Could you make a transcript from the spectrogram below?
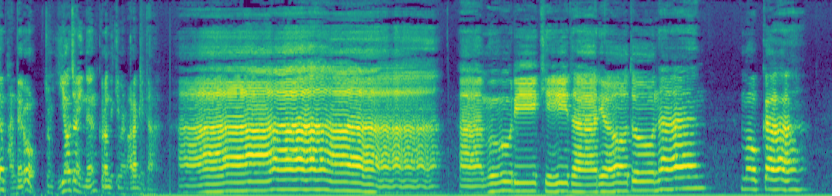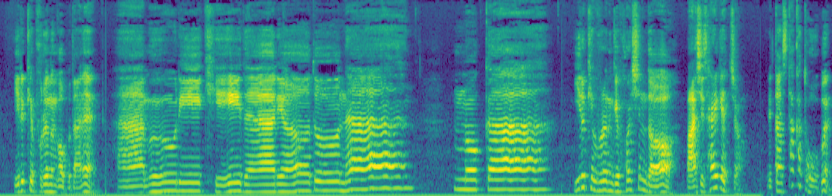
스타카토는 반대로 좀 이어져 있는 그런 느낌을 말합니다. 아, 아무리 기다려도 난 못 가. 이렇게 부르는 것보다는 아무리 기다려도 난 못 가. 이렇게 부르는 게 훨씬 더 맛이 살겠죠. 일단 스타카토 호흡은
